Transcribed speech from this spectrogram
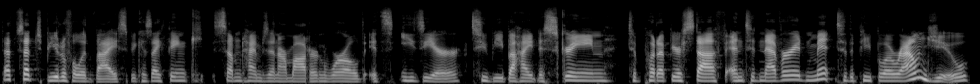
that's such beautiful advice because I think sometimes in our modern world, it's easier to be behind a screen, to put up your stuff, and to never admit to the people around you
